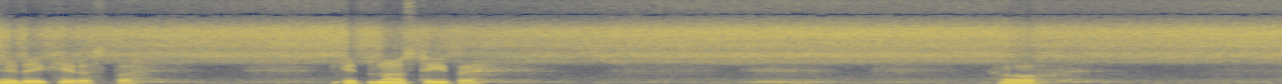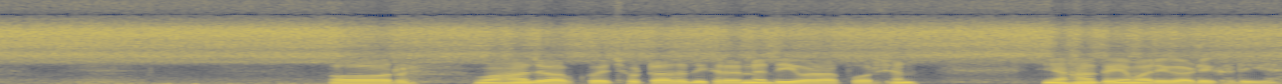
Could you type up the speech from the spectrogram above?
ये देखिए रास्ता। कितना स्टीप है। ओह। और वहाँ जो आपको छोटा सा दिख रहा है नदी वाला पोर्शन यहाँ कहीं हमारी गाड़ी खड़ी है।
